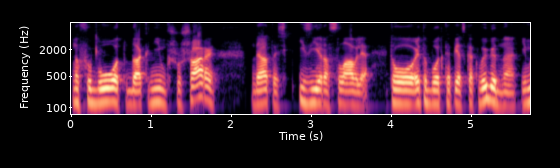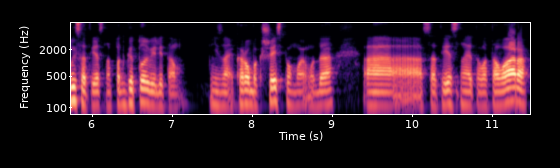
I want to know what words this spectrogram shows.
на ФБО туда к ним в Шушары, да, то есть из Ярославля, то это будет капец как выгодно. И мы, соответственно, подготовили там, не знаю, коробок 6, по-моему, да, а, соответственно, этого товара,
